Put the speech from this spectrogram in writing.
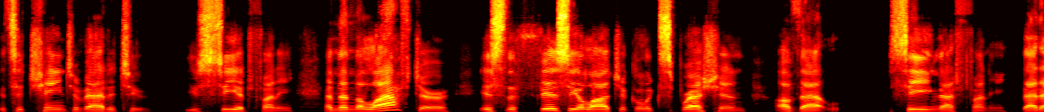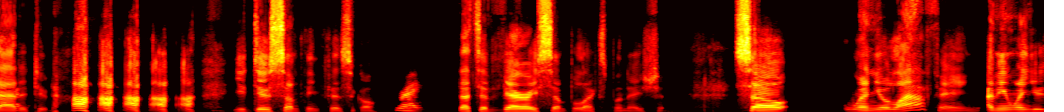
It's a change of attitude. You see it funny. And then the laughter is the physiological expression of that seeing that funny, that attitude. you do something physical. Right. That's a very simple explanation. So when you're laughing, I mean when you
